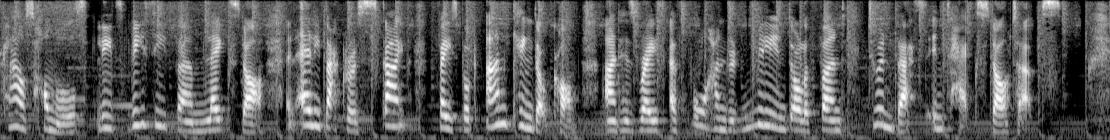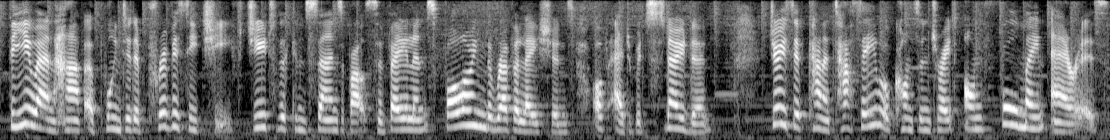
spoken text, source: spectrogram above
Klaus Hommels leads VC firm Lakestar, an early backer of Skype, Facebook and King.com and has raised a $400 million fund to invest in tech startups. The UN have appointed a privacy chief due to the concerns about surveillance following the revelations of Edward Snowden. Joseph Cannataci will concentrate on four main areas,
